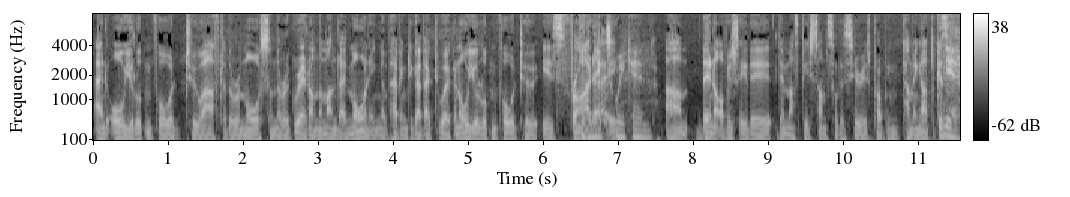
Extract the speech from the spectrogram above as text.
and all you're looking forward to after the remorse and the regret on the Monday morning of having to go back to work and all you're looking forward to is Friday The next weekend. um, then obviously there there must be some sort of serious problem coming up because Yeah.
